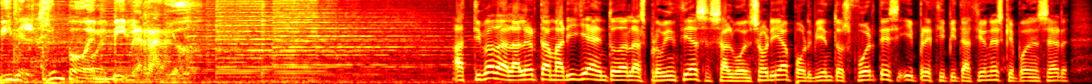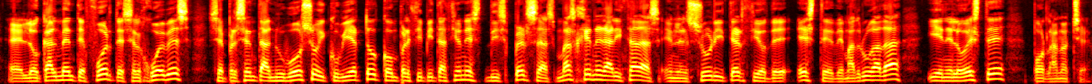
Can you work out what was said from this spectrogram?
Vive el tiempo en Vive Radio. Activada la alerta amarilla en todas las provincias, salvo en Soria, por vientos fuertes y precipitaciones que pueden ser eh, localmente fuertes. El jueves se presenta nuboso y cubierto con precipitaciones dispersas más generalizadas en el sur y tercio de este de madrugada y en el oeste por la noche.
